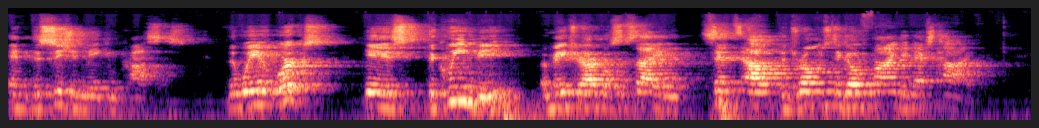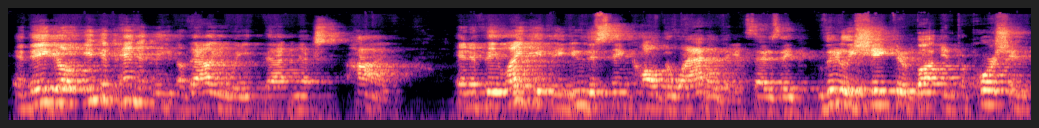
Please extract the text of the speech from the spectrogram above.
and decision making process. The way it works is the queen bee, a matriarchal society, sends out the drones to go find the next hive. And they go independently evaluate that next hive. And if they like it, they do this thing called the waggle dance. That is, they literally shake their butt in proportion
